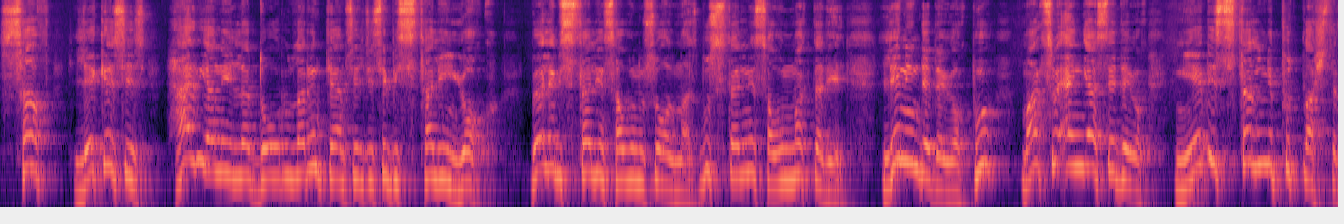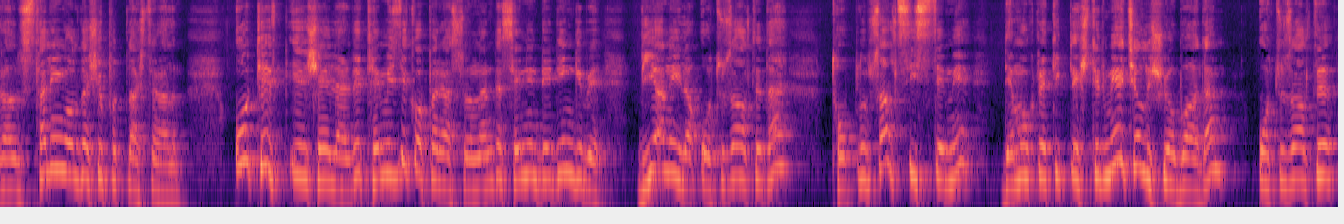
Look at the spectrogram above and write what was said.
saf, lekesiz, her yanıyla doğruların temsilcisi bir Stalin yok. Böyle bir Stalin savunusu olmaz. Bu Stalin'i savunmak da değil. Lenin'de de yok bu. Marx ve Engels'te de yok. Niye biz Stalin'i putlaştıralım? Stalin yoldaşı putlaştıralım. O tef- e, şeylerde temizlik operasyonlarında senin dediğin gibi bir yanıyla 36'da toplumsal sistemi demokratikleştirmeye çalışıyor bu adam. 36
